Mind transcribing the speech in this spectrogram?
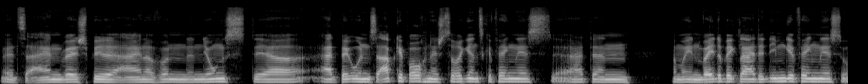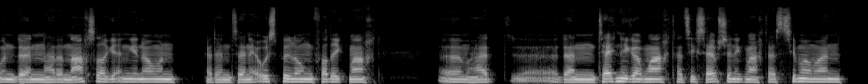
Jetzt ein Beispiel, einer von den Jungs, der hat bei uns abgebrochen, ist zurück ins Gefängnis, hat dann, haben wir ihn weiter begleitet im Gefängnis und dann hat er Nachsorge angenommen, hat dann seine Ausbildung fertig gemacht ähm, hat äh, dann Techniker gemacht, hat sich selbstständig gemacht als Zimmermann,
